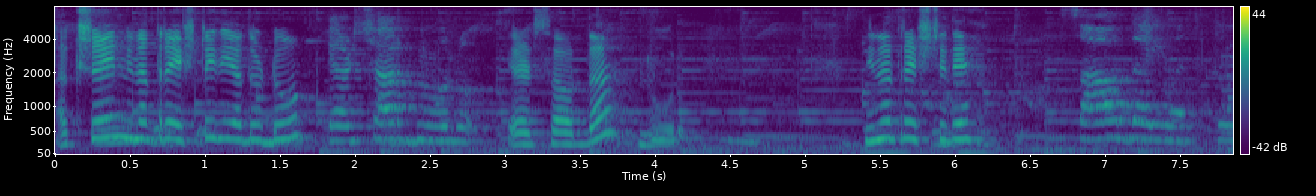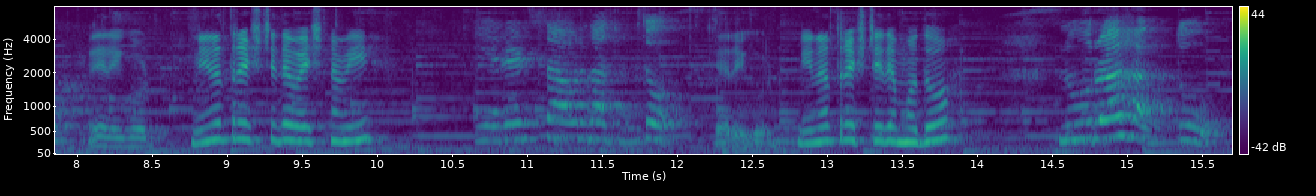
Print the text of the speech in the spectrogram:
ಹತ್ರ ಎಷ್ಟಿದೆಯಾ ದುಡ್ಡು? ಎರಡು ಸಾವಿರದ ನೂರು. ಎರಡು ಸಾವಿರದ ನೂರು. ನಿನ್ನ ಹತ್ರ ಎಷ್ಟಿದೆ? ಸಾವಿರದ ಐವತ್ತು. ವೆರಿ ಗುಡ್ ನಿನ್ನ ಹತ್ರ ಎಷ್ಟಿದೆ ವೈಷ್ಣವಿ? ಎರಡು ಸಾವಿರದ ಹತ್ತು. ವೆರಿ ಗುಡ್ ನಿನ್ನ ಹತ್ರ ಎಷ್ಟಿದೆ ಮಧು? ನೂರ ಹತ್ತು.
